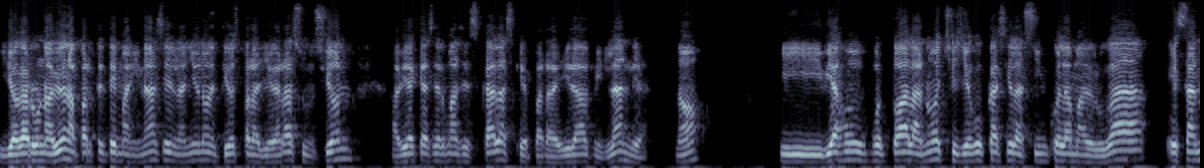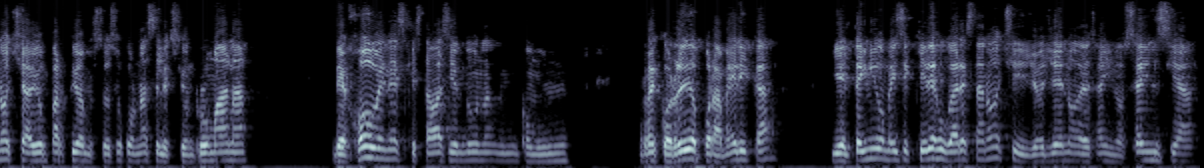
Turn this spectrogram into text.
Y yo agarro un avión, aparte te imaginas, en el año 92 para llegar a Asunción había que hacer más escalas que para ir a Finlandia, ¿no? Y viajo por toda la noche, llego casi a las 5 de la madrugada. Esa noche había un partido amistoso con una selección rumana de jóvenes que estaba haciendo un, como un recorrido por América y el técnico me dice, ¿quiere jugar esta noche? Y yo lleno de esa inocencia,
